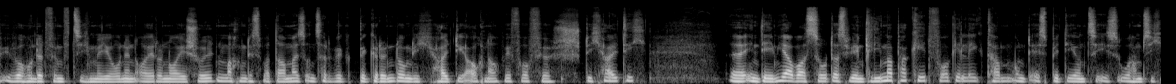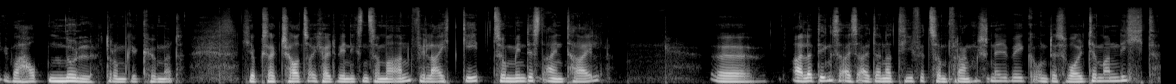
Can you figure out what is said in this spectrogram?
über 150 Millionen Euro neue Schulden machen. Das war damals unsere Begründung. Ich halte die auch nach wie vor für stichhaltig. Äh, in dem Jahr war es so, dass wir ein Klimapaket vorgelegt haben und SPD und CSU haben sich überhaupt null drum gekümmert. Ich habe gesagt, schaut es euch halt wenigstens einmal an. Vielleicht geht zumindest ein Teil. Allerdings als Alternative zum Frankenschnellweg und das wollte man nicht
